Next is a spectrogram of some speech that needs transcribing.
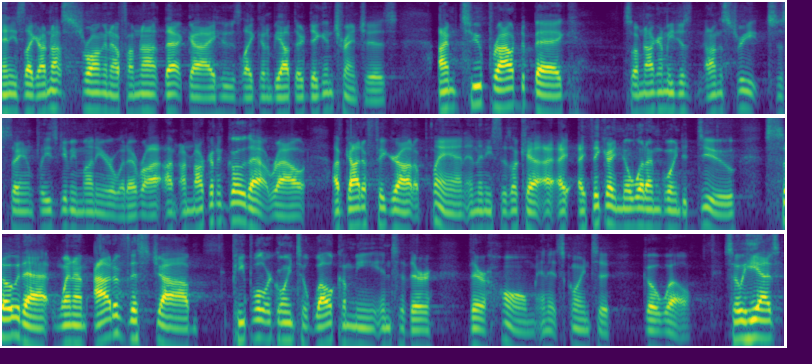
And he's like, I'm not strong enough. I'm not that guy who's like going to be out there digging trenches. I'm too proud to beg. So I'm not going to be just on the street just saying, please give me money or whatever. I, am not going to go that route. I've got to figure out a plan. And then he says, okay, I, I think I know what I'm going to do so that when I'm out of this job, people are going to welcome me into their, their home and it's going to go well. So he has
